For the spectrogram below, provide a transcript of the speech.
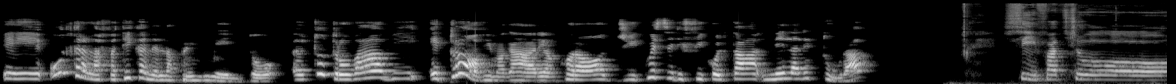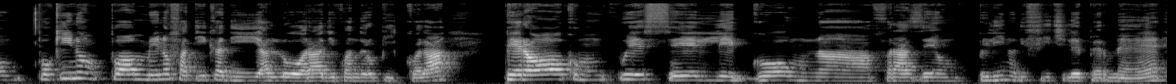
E oltre alla fatica nell'apprendimento, eh, tu trovavi e trovi magari ancora oggi queste difficoltà nella lettura? Sì, faccio un pochino, un po' meno fatica di allora, di quando ero piccola, però comunque se leggo una frase un pelino difficile per me,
